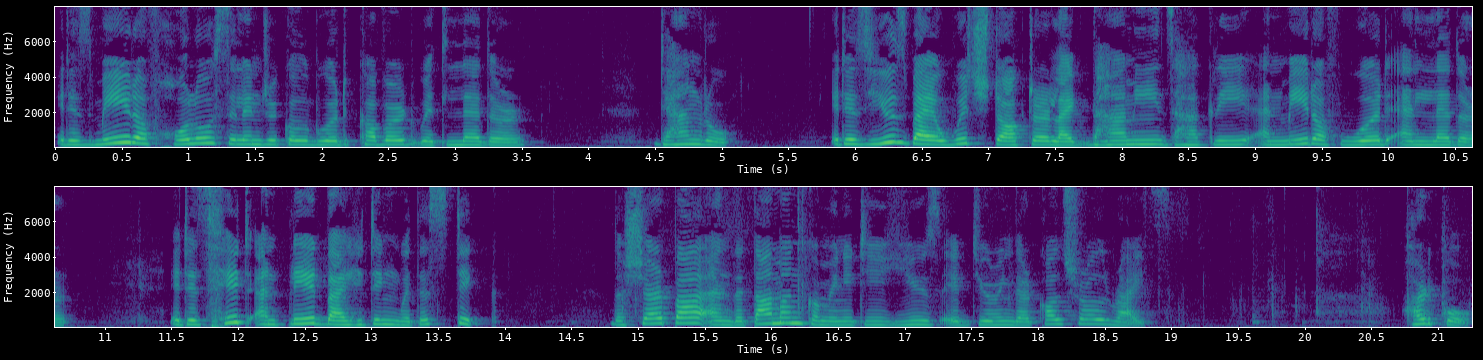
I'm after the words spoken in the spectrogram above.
It is made of hollow cylindrical wood covered with leather. Dhangro. It is used by a witch doctor like Dhami, Jhakri and made of wood and leather. It is hit and played by hitting with a stick. The Sherpa and the Tamang community use it during their cultural rites. Hudko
